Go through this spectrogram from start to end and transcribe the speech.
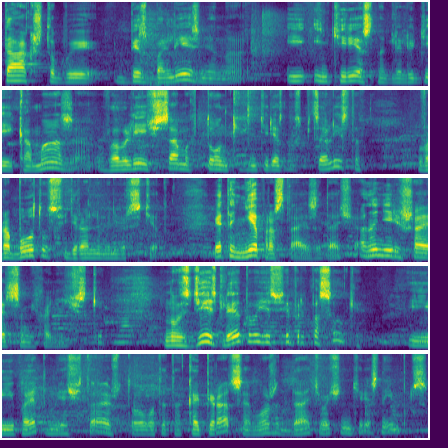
Так, чтобы безболезненно и интересно для людей КАМАЗа вовлечь самых тонких интересных специалистов в работу с федеральным университетом. Это непростая задача, она не решается механически. Но здесь для этого есть все предпосылки. И поэтому я считаю, что вот эта кооперация может дать очень интересный импульс.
